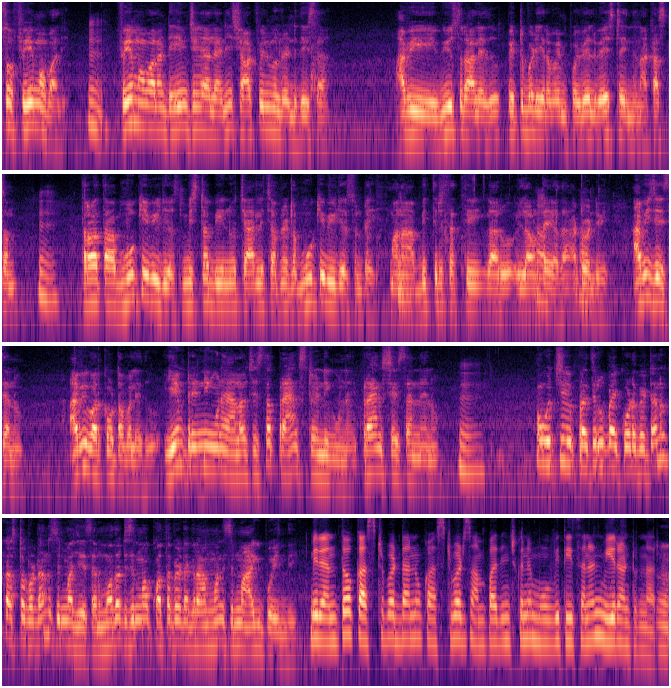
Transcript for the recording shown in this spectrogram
సో ఫేమ్ అవ్వాలి. ఫేమ్ అవ్వాలంటే ఏం చేయాలి అని షార్ట్ ఫిల్మ్లు రెండు తీసా. అవి వ్యూస్ రాలేదు. పెట్టుబడి ఇరవై ముప్పై వేలు వేస్ట్ అయింది నా కష్టం. తర్వాత మూకీ వీడియోస్ మిస్టర్ బీను చార్లీ చెప్పిన ఇట్లా మూకీ వీడియోస్ ఉంటాయి. మన బిత్రి సత్తి గారు ఇలా ఉంటాయి కదా అటువంటివి. అవి చేశాను. అవి వర్కౌట్ అవ్వలేదు. ఏం ట్రెండింగ్ ఉన్నాయి ఆలోచిస్తా? ప్రాంక్స్ ట్రెండింగ్ ఉన్నాయి. ప్రాంక్స్ చేశాను నేను. వచ్చి ప్రతి రూపాయి కూడా పెట్టాను కష్టపడ్డాను సినిమా చేశాను. మొదటి సినిమా కొత్తపేట గ్రామం అని సినిమా ఆగిపోయింది. మీరు ఎంతో కష్టపడ్డాను కష్టపడి సంపాదించుకునే మూవీ తీసానని మీరు అంటున్నారు.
